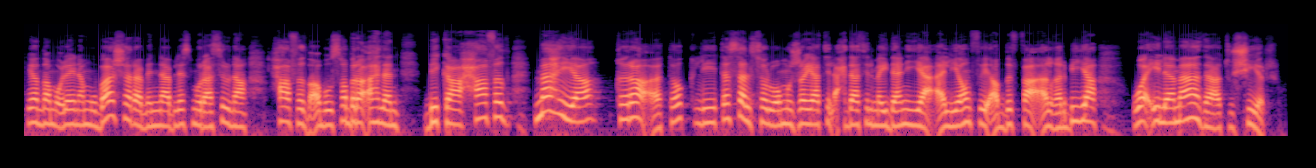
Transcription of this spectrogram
ينضم إلينا مباشرة من نابلس مراسلنا حافظ أبو صبرة. أهلا بك حافظ ما هي قراءتك لتسلسل ومجريات الأحداث الميدانية اليوم في الضفة الغربية وإلى ماذا تشير؟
